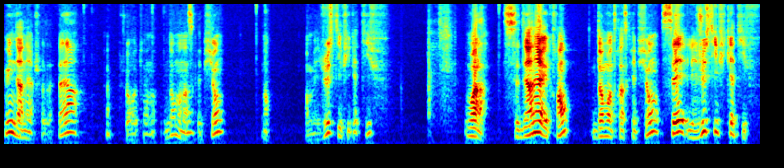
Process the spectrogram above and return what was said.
une dernière chose à faire. je retourne dans mon inscription. Non, dans mes justificatifs. Voilà. Ce dernier écran, dans votre inscription, c'est les justificatifs.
